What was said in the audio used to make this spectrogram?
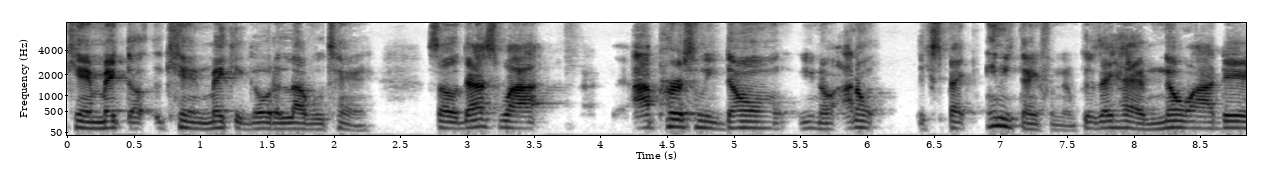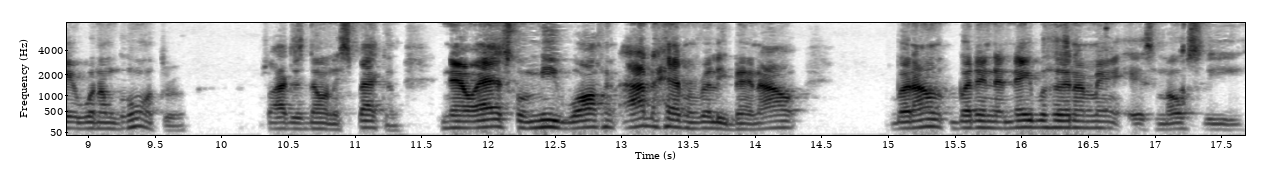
can make the can make it go to level 10. So that's why I personally don't, you know, I don't expect anything from them because they have no idea what I'm going through. So I just don't expect them. Now, as for me walking, I haven't really been out, but I'm but in the neighborhood I'm in, it's mostly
